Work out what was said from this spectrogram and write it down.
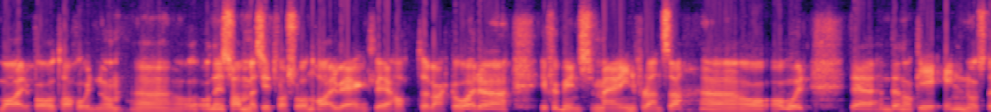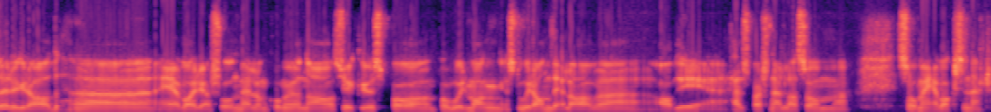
vare på og ta hånd om. Eh, og Den samme situasjonen har vi egentlig hatt hvert år eh, i forbindelse med influensa. Eh, og hvor det, det nok i enda større grad er variasjon mellom kommuner og sykehus på, på hvor mange stor andel av, av de helsepersonellene som, som, er vaksinert.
